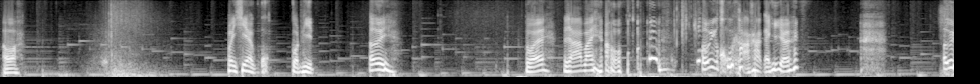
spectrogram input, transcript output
เอาวะเฮ้ยเชี่ยกูกดผิด เอ้ยสวยช้าไป เอาเอ้ยคุยขาหักไอ้เหี้ยเอ้ย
